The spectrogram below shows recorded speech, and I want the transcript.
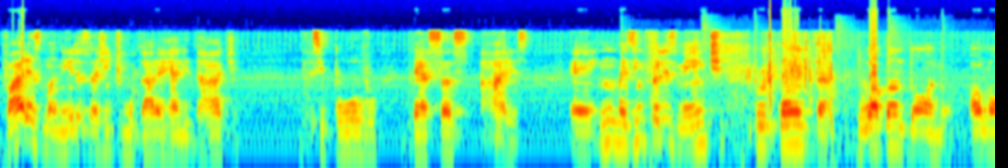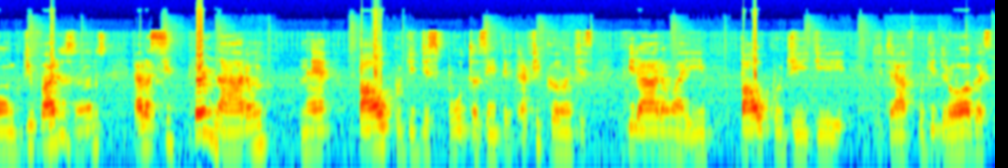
várias maneiras da gente mudar a realidade desse povo, dessas áreas. É, mas infelizmente, por conta do abandono ao longo de vários anos, elas se tornaram né, palco de disputas entre traficantes, viraram aí palco de, de, de tráfico de drogas.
